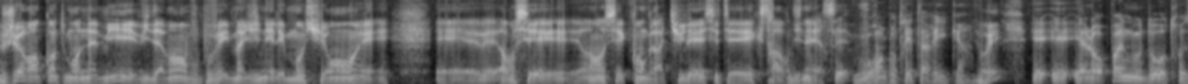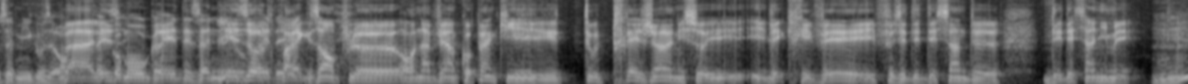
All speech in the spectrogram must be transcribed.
je rencontre mon ami, évidemment, vous pouvez imaginer l'émotion, et, et on s'est on s'est congratulé, c'était extraordinaire. C'est- Vous rencontrez Tariq. Oui Et, et- et alors, pas nous d'autres amis que vous avez Bah, rencontrés, les- comme au gré des années. Les autres, des- par exemple, euh, on avait un copain qui, tout très jeune, il, se- il- il écrivait, il faisait des dessins de, des dessins animés. Hmm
